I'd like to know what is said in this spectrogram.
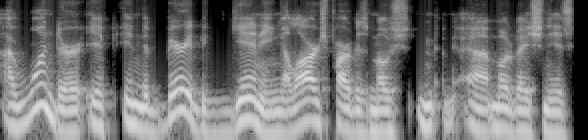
I wonder if in the very beginning, a large part of his motion, uh, motivation is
